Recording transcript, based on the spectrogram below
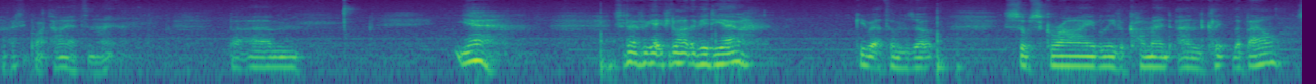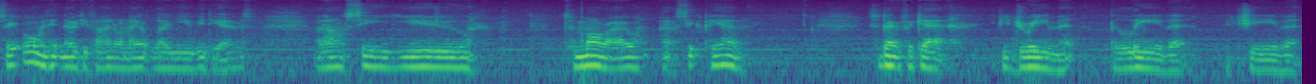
I'm actually quite tired tonight, but um, yeah. So don't forget if you like the video, give it a thumbs up, subscribe, leave a comment and click the bell so you always get notified when I upload new videos. And I'll see you tomorrow at 6pm. So don't forget, if you dream it, believe it, achieve it.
